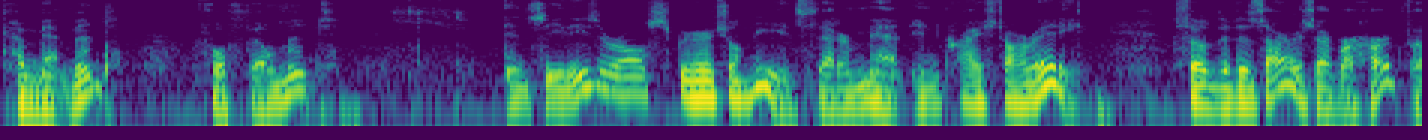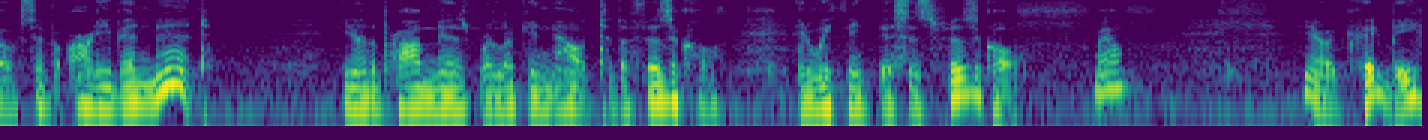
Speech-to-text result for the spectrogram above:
commitment, fulfillment. And see, these are all spiritual needs that are met in Christ already. So the desires of our heart, folks, have already been met. You know, the problem is we're looking out to the physical and we think this is physical. Well, you know, it could be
